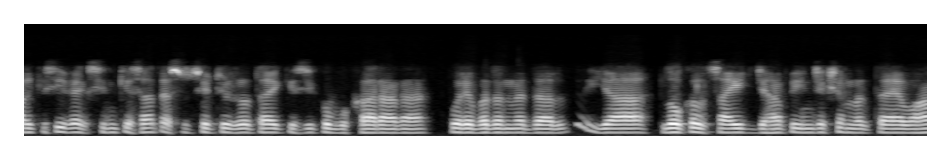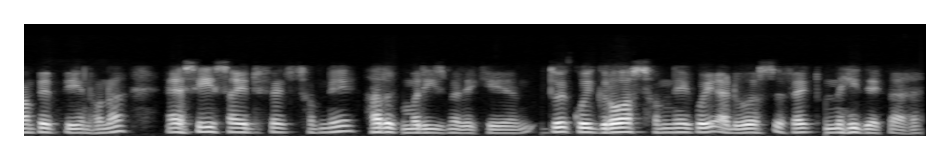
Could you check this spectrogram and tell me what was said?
हर किसी वैक्सीन के साथ एसोसिएटेड होता है, किसी को बुखार आना, पूरे बदन में दर्द या लोकल साइट जहाँ पे इंजेक्शन लगता है, वहाँ पे पेन होना, ऐसे ही साइड इफेक्ट्स हमने हर मरीज़ में देखे हैं। तो कोई ग्रॉस हमने, कोई एडवर्स इफ़ेक्ट नहीं देखा है।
